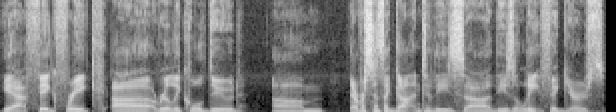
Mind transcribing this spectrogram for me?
yeah, Fig Freak, uh, really cool dude. Um, ever since I got into these uh, these elite figures,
